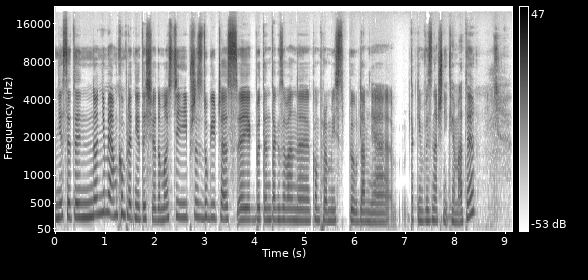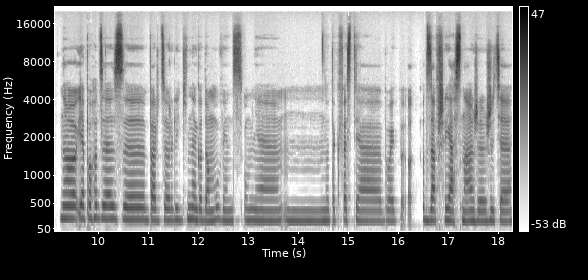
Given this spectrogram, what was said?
niestety, no nie miałam kompletnie tej świadomości i przez długi czas yy, jakby ten tak zwany kompromis był dla mnie takim wyznacznikiem. A ty? No, ja pochodzę z bardzo religijnego domu, więc u mnie mm, no, ta kwestia była jakby od zawsze jasna, że życie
